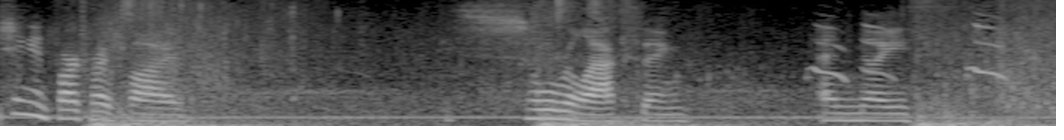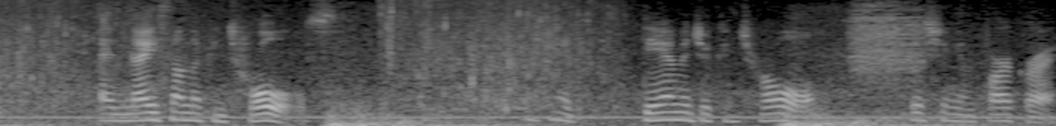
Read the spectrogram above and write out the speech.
Fishing in Far Cry 5 is so relaxing and nice and nice on the controls. Damage a control fishing in Far Cry.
